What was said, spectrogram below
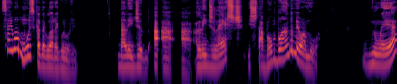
saiu a música da Glória Groove da Lady, a, a, a Lady Leste está bombando, meu amor. Não é?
